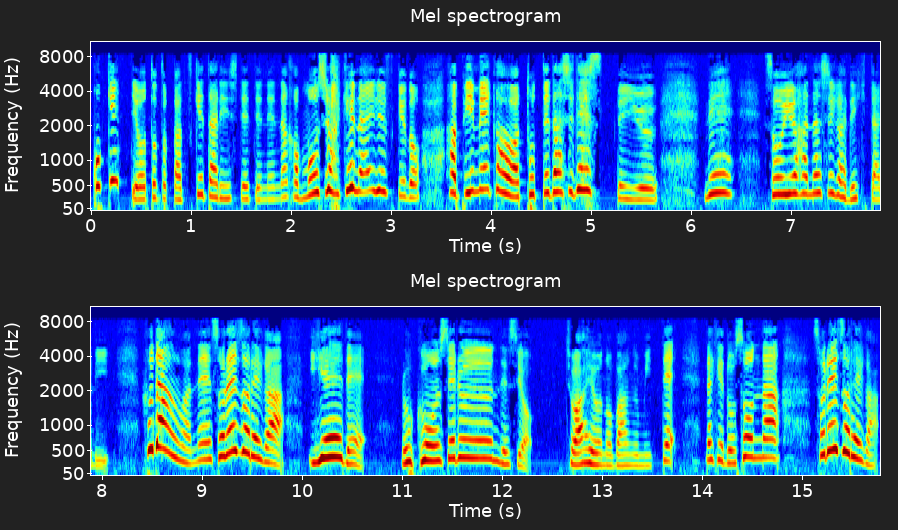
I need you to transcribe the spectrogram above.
コケって音とかつけたりしててね、なんか申し訳ないですけど、ハッピーメーカーは取って出しですっていう、ね、そういう話ができたり、普段はね、それぞれが家で録音してるんですよ。チョアヘヨの番組って。だけど、そんな、それぞれが、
